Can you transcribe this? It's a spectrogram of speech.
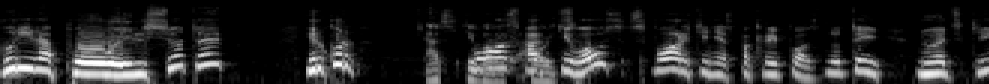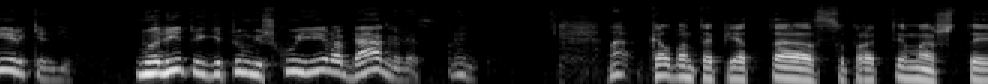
Kur yra poilsio, taip, ir kur Aktyvaus poilsio. aktyvaus sportinės pakraipos. Nu tai, nu atskirkitgi. Nuo rytų iki tų miškų yra begalės. supranti. Na, kalbant apie tą supratimą, štai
